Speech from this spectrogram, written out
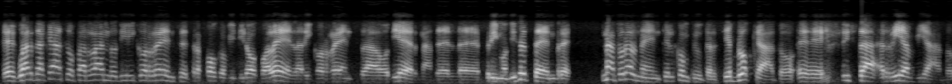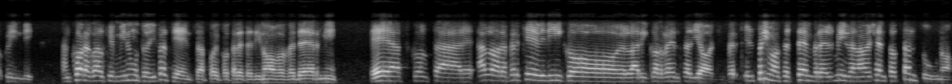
eh, guarda caso, parlando di ricorrenze, tra poco vi dirò qual è la ricorrenza odierna del eh, primo di settembre. Naturalmente il computer si è bloccato e si sta riavviando, quindi ancora qualche minuto di pazienza, poi potrete di nuovo vedermi e ascoltare. Allora, perché vi dico la ricorrenza di oggi? Perché il primo settembre del 1981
